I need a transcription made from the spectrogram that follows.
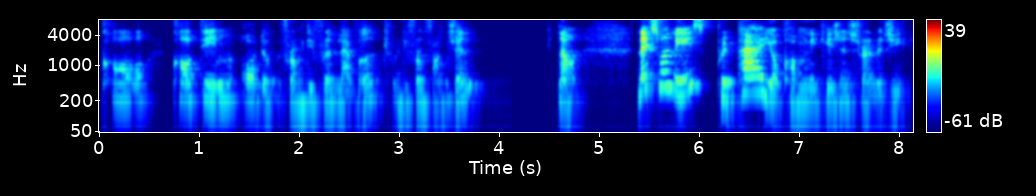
core core team all the from different level, different function. Now, next one is prepare your communication strategy.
